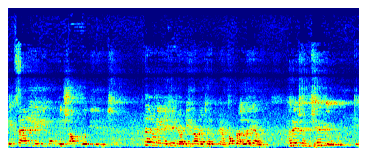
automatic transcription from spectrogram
એક સારી એવી બુકની શોપ ગોતી લીધી છે દર મહિને જઈને અઢી ત્રણ હજાર રૂપિયા ચોપડા લઈ આવું. ઘરે જઈને છે કેવું હોય કે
